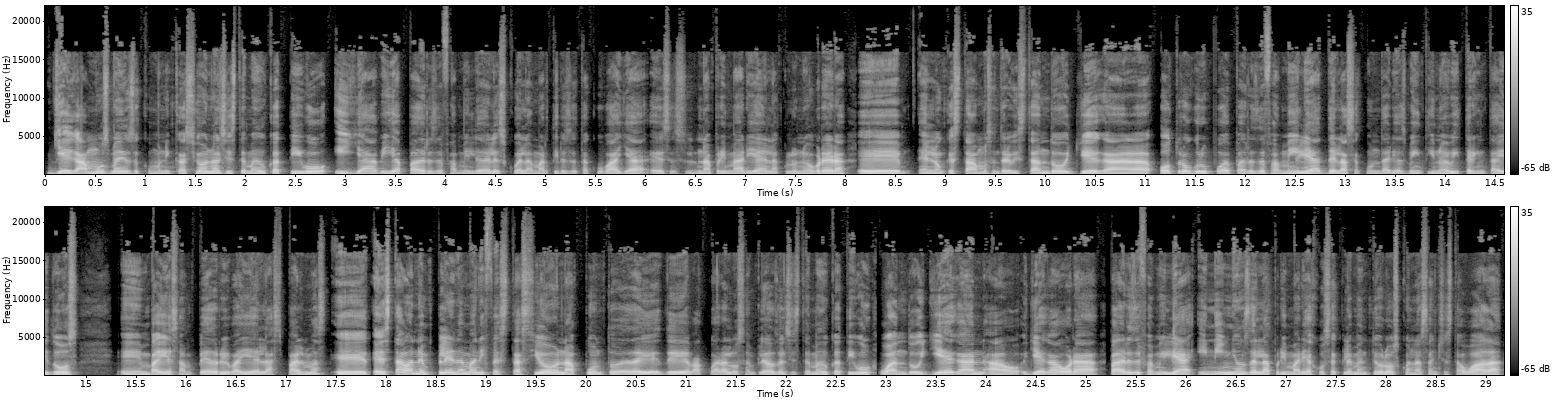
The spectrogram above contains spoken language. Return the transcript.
llegamos medios de comunicación al sistema educativo y ya había padres de familia de la escuela Mártires de Tacubaya, esa es una primaria en la colonia obrera, eh, en lo que estábamos entrevistando llega otro grupo de padres de familia de las secundarias 29 y 32 en Valle San Pedro y Valle de Las Palmas, eh, estaban en plena manifestación a punto de, evacuar a los empleados del sistema educativo cuando llegan a, llega ahora padres de familia y niños de la primaria José Clemente Orozco en la Sánchez Tahuada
